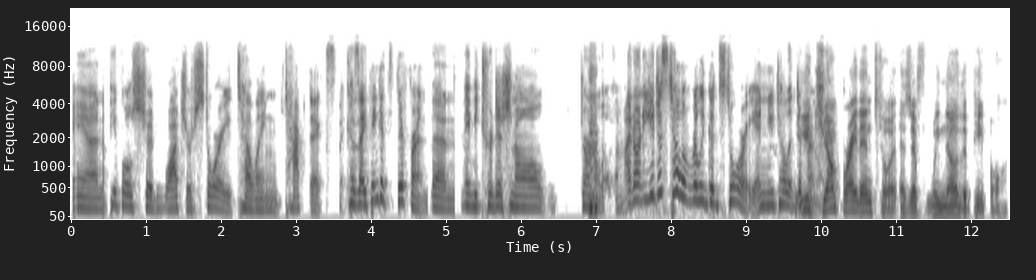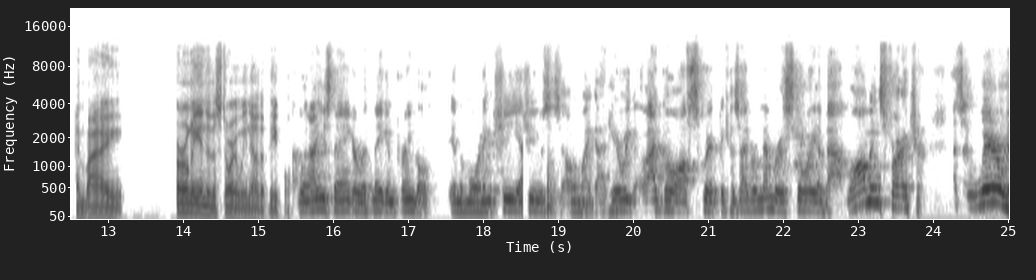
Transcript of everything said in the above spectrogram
And people should watch your storytelling tactics because I think it's different than maybe traditional journalism. I don't, you just tell a really good story and you tell it differently. You jump right into it as if we know the people. And by early into the story, we know the people. when I used to anchor with Megan Pringle in the morning, she uh, she was just, oh my God, here we go. I'd go off script because I'd remember a story about Lawman's furniture. I said, where are we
